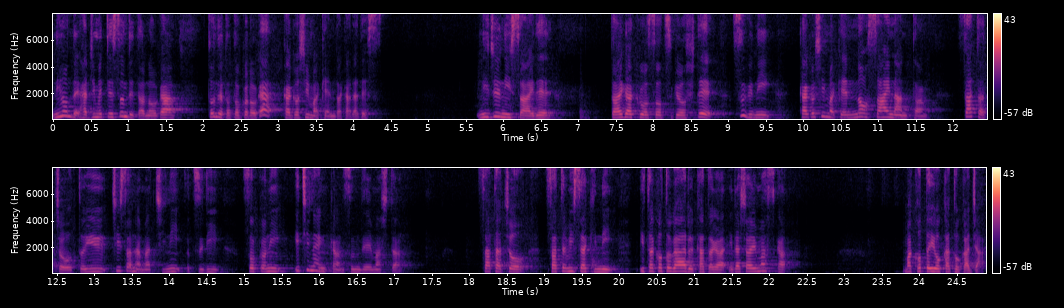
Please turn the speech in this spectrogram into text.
日本で初めて住んでたのが住んでたところが鹿児島県だからです。22歳で大学を卒業してすぐに鹿児島県の最南端佐田町という小さな町に移りそこに1年間住んでいました。佐田町佐田岬にいたことがある方がいらっしゃいますか？誠よかとかじゃ。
